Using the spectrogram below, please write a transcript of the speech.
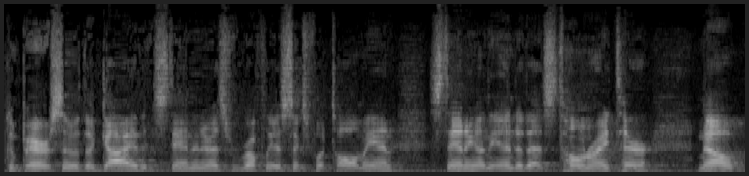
comparison with the guy that's standing there. That's roughly a six foot tall man standing on the end of that stone right there. Now,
